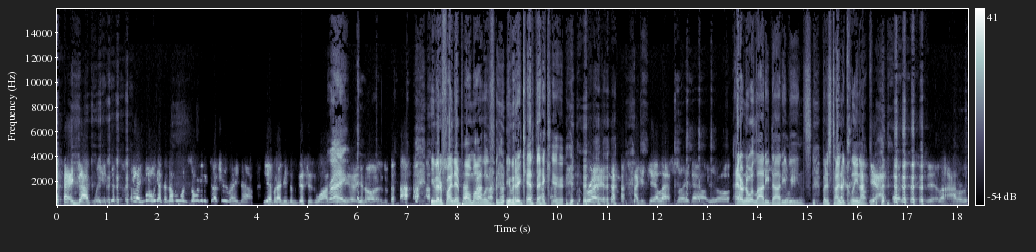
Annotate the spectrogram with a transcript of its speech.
exactly i'm like mom we got the number one song in the country right now yeah but i need the dishes washed Right. yeah, you know you better find that Palmolive. You better get back here. right i could care less right now you know I don't know what Ladi Dadi means, but it's time to clean up. Yeah, uh, yeah. I don't know.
